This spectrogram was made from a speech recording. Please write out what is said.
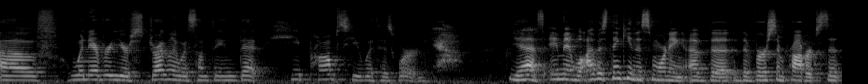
of whenever you're struggling with something that he prompts you with his word. Yeah. Yes, amen. Well, I was thinking this morning of the, the verse in Proverbs that,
